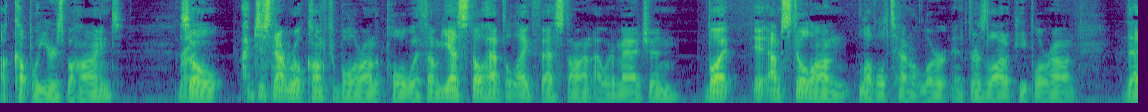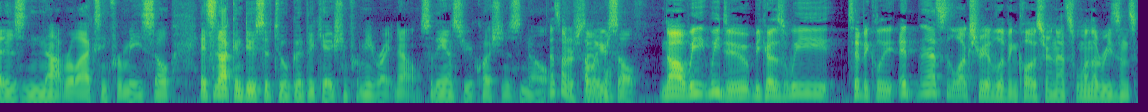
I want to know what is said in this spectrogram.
a couple years behind. So I'm just not real comfortable around the pool with them. Yes, they'll have the life vest on, I would imagine, but it, I'm still on level 10 alert. And if there's a lot of people around, that is not relaxing for me. So it's not conducive to a good vacation for me right now. So the answer to your question is no. That's How understandable. about yourself? No, we we do because we typically it, that's the luxury of living closer, and that's one of the reasons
